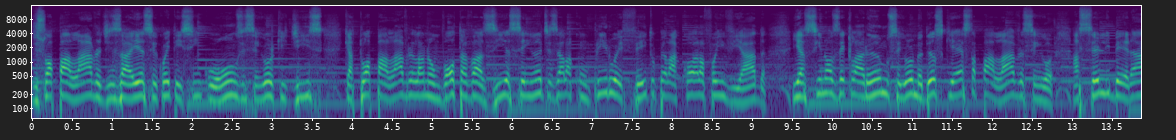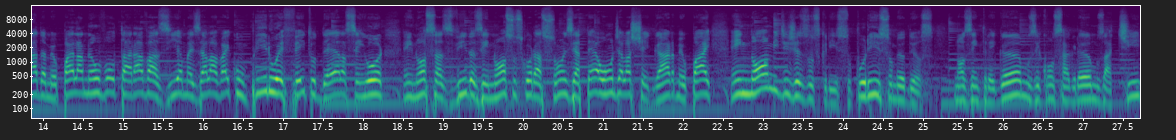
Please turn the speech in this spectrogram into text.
de Sua palavra, de Isaías 55, 11, Senhor, que diz que a Tua palavra ela não volta vazia, sem antes ela cumprir o efeito pela qual ela foi enviada. E assim nós declaramos, Senhor, meu Deus, que esta palavra, Senhor, a ser liberada, meu Pai, ela não voltará vazia, mas ela vai cumprir o efeito dela, Senhor, em nossas vidas, em nossos corações e até onde ela chegar, meu Pai, em nome de Jesus Cristo. Por isso, meu Deus, nós entregamos e consagramos a Ti,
